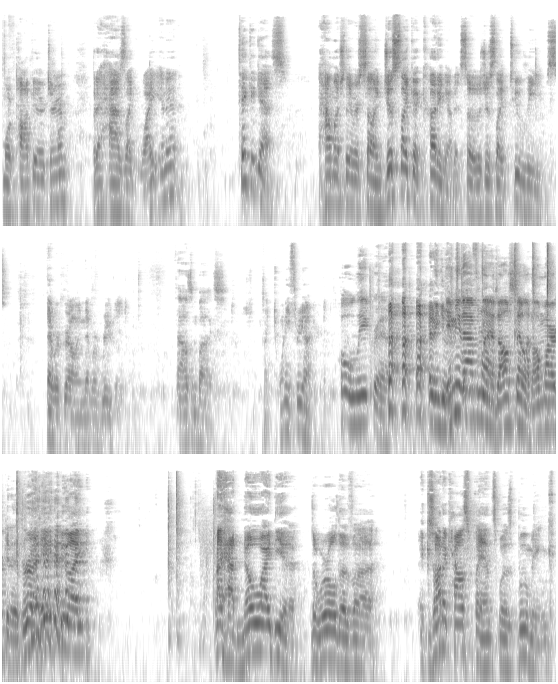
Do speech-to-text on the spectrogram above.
more popular term, but it has like white in it. Take a guess how much they were selling, just like a cutting of it. So it was just like two leaves that were growing that were rooted, Thousand bucks. like twenty three hundred. Holy crap! I think it Give me that plant. I'll sell it. I'll market it. right? like, I had no idea the world of uh, exotic houseplants was booming.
